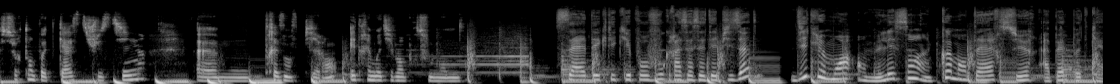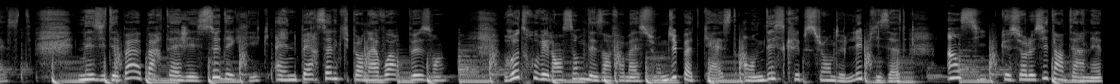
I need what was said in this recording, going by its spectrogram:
sur ton podcast, Justine. très inspirant et très motivant pour tout le monde. Ça a décliqué pour vous grâce à cet épisode? Dites-le moi en me laissant un commentaire sur Apple Podcast. N'hésitez pas à partager ce déclic à une personne qui peut en avoir besoin. Retrouvez l'ensemble des informations du podcast en description de l'épisode ainsi que sur le site internet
